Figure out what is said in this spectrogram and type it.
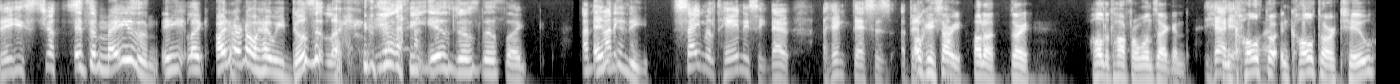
He's just. it's amazing. He like I don't know how he does it. Like Yeah. just, he is just this like and, and he- entity. simultaneously. Now, I think this is a bit. Okay, sorry. Hold on. Sorry. Hold the thought for one second. Yeah, in yeah. KOTOR in KOTOR two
